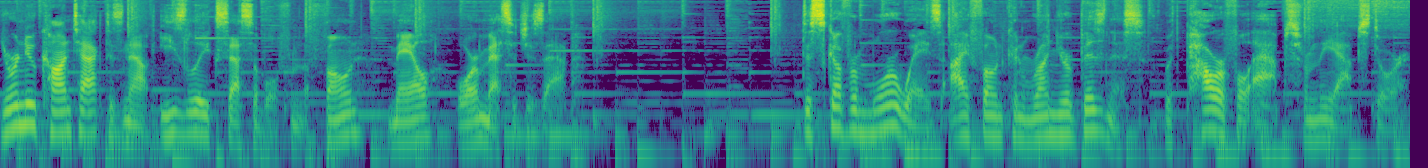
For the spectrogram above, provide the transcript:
Your new contact is now easily accessible from the phone, mail, or messages app. Discover more ways iPhone can run your business with powerful apps from the App Store.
